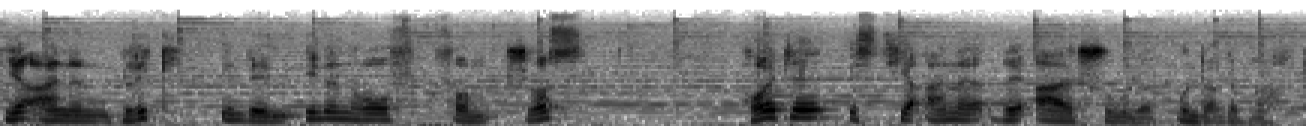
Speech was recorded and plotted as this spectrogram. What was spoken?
Hier einen Blick in den Innenhof vom Schloss. Heute ist hier eine Realschule untergebracht.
